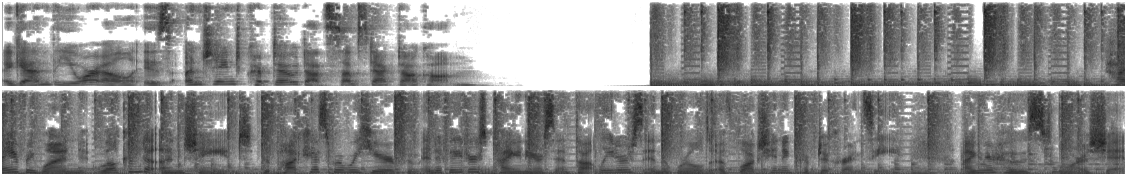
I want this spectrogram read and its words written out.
Again, the URL is unchainedcrypto.substack.com. Hi, everyone. Welcome to Unchained, the podcast where we hear from innovators, pioneers, and thought leaders in the world of blockchain and cryptocurrency. I'm your host, Laura Shin.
